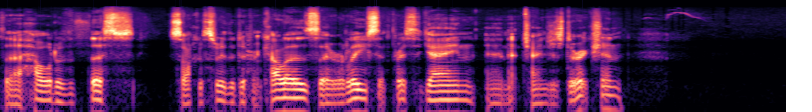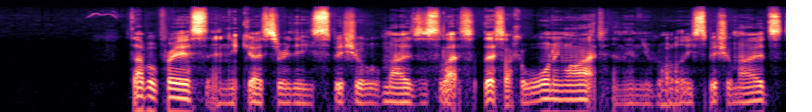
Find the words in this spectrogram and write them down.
So hold of this cycles through the different colors, so release and press again, and it changes direction. Double press, and it goes through these special modes. So that's, that's like a warning light, and then you've got all these special modes.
